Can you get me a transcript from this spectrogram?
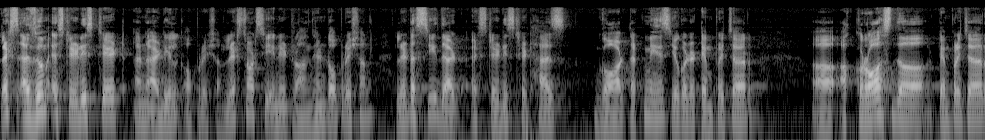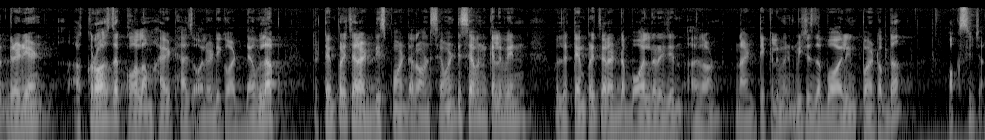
Let us assume a steady state and ideal operation. Let us not see any transient operation. Let us see that a steady state has got that means you got a temperature uh, across the temperature gradient across the column height has already got developed. The temperature at this point around 77 Kelvin, while the temperature at the boiler region around 90 Kelvin, which is the boiling point of the oxygen.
